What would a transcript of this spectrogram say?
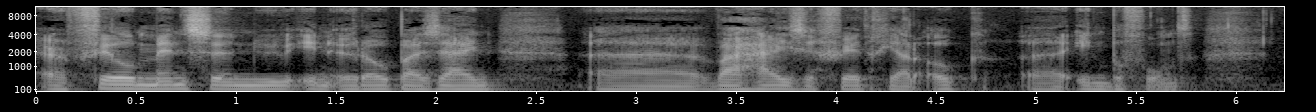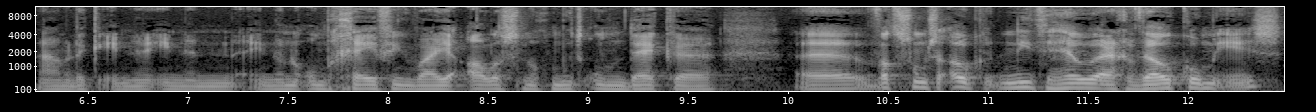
er veel mensen nu in Europa zijn waar hij zich 40 jaar ook in bevond. Namelijk in, in, een, in een omgeving waar je alles nog moet ontdekken. Uh, wat soms ook niet heel erg welkom is.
